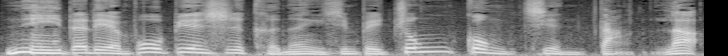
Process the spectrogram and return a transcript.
你的脸部辨识可能已经被中共建档了。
